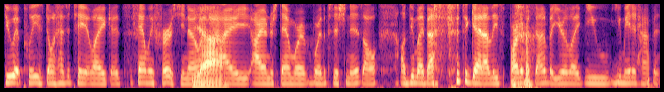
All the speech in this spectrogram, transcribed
do it, please. Don't hesitate. Like it's family first, you know. And Yeah. I I understand where where the position is. I'll I'll do my best to get at least part of it done. But you're like you you made it happen.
